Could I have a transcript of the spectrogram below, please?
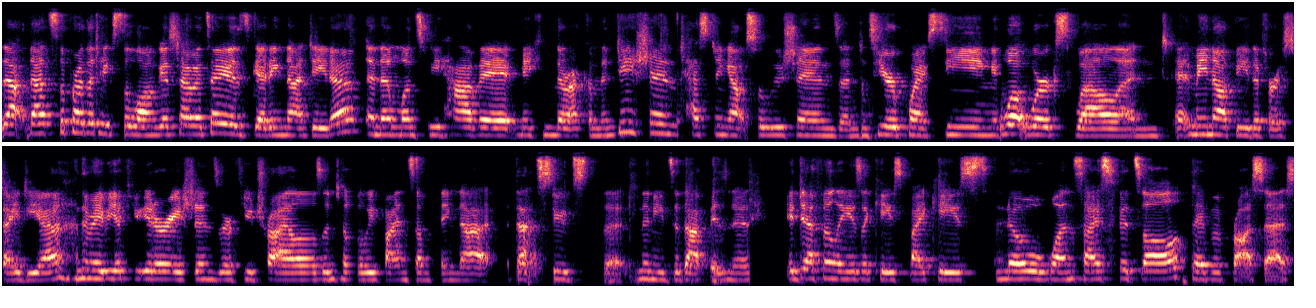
that, that's the part that takes the longest, I would say, is getting that data. And then once we have it, making the recommendation, testing out solutions, and to your point, seeing what works well. And it may not be the first idea. There may be a few iterations or a few trials until we find something that that suits the, the needs of that business. It definitely is a case by case, no one size fits all type of process.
